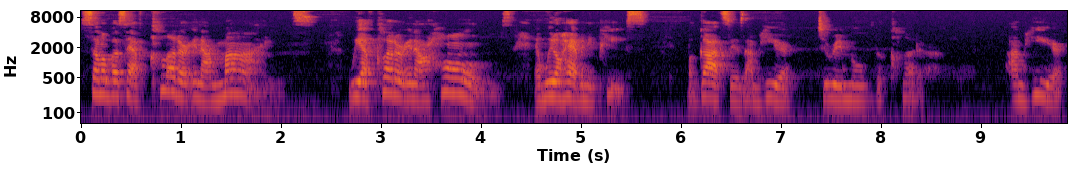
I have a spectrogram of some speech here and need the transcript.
Some of us have clutter in our minds. We have clutter in our homes and we don't have any peace. But God says, I'm here to remove the clutter. I'm here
